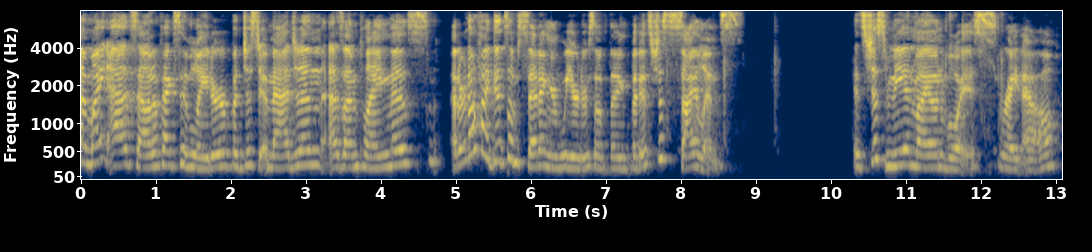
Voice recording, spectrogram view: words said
I might add sound effects in later, but just imagine as I'm playing this. I don't know if I did some setting or weird or something, but it's just silence. It's just me and my own voice right now.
